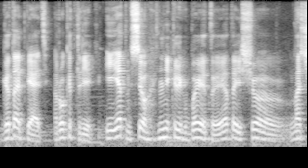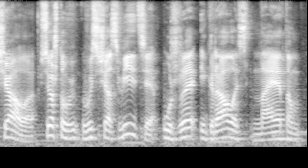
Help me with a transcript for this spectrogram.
GTA 5, Rocket League. И это все не кликбейты, это еще начало. Все, что вы сейчас видите, уже игралось на этом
